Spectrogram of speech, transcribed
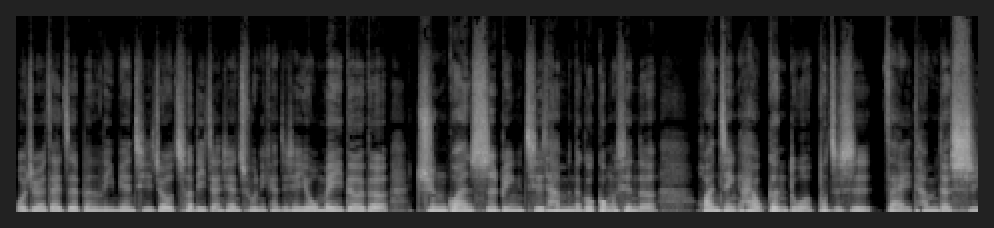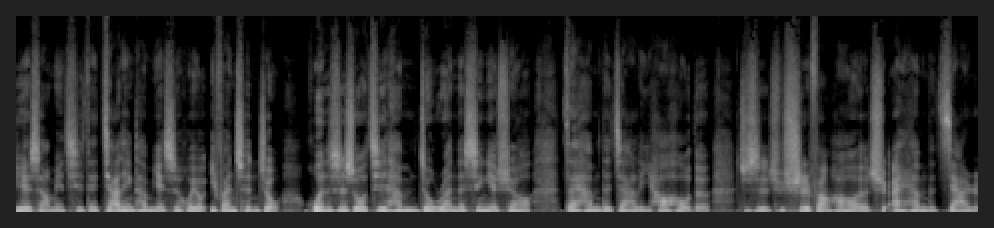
我觉得在这本里面，其实就彻底展现出，你看这些有美德的军官士兵，其实他们能够贡献的。环境还有更多，不只是在他们的事业上面，其实，在家庭他们也是会有一番成就，或者是说，其实他们柔软的心也需要在他们的家里好好的，就是去释放，好好的去爱他们的家人。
